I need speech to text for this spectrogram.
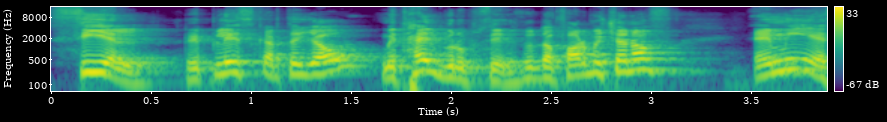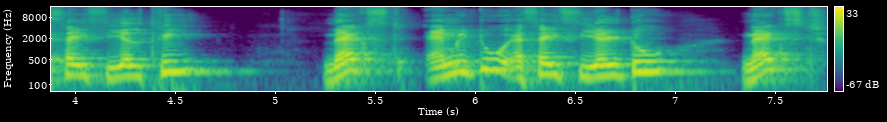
सी एल रिप्लेस करते जाओ मिथाइल ग्रुप से तो the formation of M E S I C L three next M E two S I C L two next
